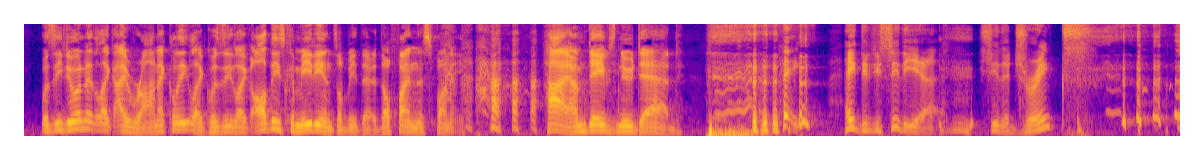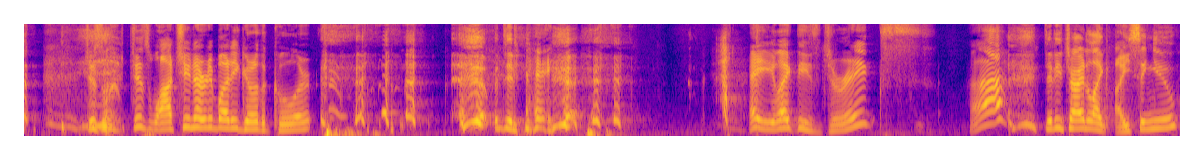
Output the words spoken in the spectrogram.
Was he doing it like ironically? Like, was he like, all these comedians will be there. They'll find this funny. Hi, I'm Dave's new dad. hey, hey, did you see the uh, see the drinks? just just watching everybody go to the cooler. But did he, Hey, hey, you like these drinks? Huh? did he try to like icing you?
